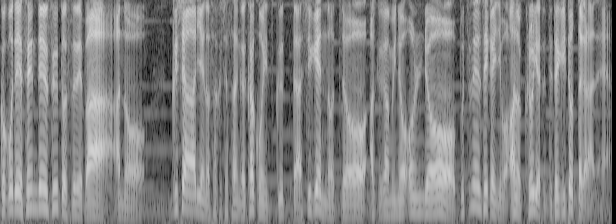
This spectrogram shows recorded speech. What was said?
ここで宣伝するとすれば、あの、グシャアリアの作者さんが過去に作った資源の蝶、赤髪の音量、仏念世界にもあの黒いやつ出てきとったからね。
